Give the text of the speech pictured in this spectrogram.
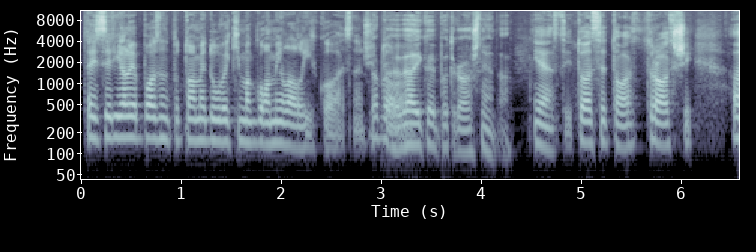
Taj serijal je poznat po tome da uvek ima gomila likova. Znači, Dobro, to, je velika i potrošnja, da. Jeste, i to se to troši. Uh,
